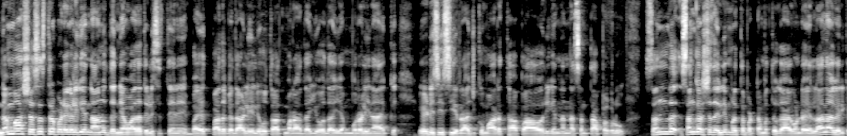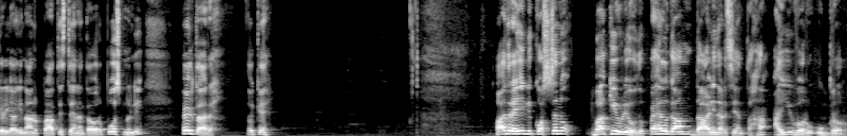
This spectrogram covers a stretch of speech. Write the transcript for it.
ನಮ್ಮ ಸಶಸ್ತ್ರ ಪಡೆಗಳಿಗೆ ನಾನು ಧನ್ಯವಾದ ತಿಳಿಸುತ್ತೇನೆ. ಭಯೋತ್ಪಾದಕ ದಾಳಿಯಲ್ಲಿ ಹುತಾತ್ಮರಾದ ಯೋಧ M. Murali Nayak, A D C C Rajkumar Thapa ಅವರಿಗೆ ನನ್ನ ಸಂತಾಪಗಳು. ಸಂದ, ಸಂಘರ್ಷದಲ್ಲಿ ಮೃತಪಟ್ಟ ಮತ್ತು ಗಾಯಗೊಂಡ ಎಲ್ಲ ನಾಗರಿಕರಿಗಾಗಿ ನಾನು ಪ್ರಾರ್ಥಿಸ್ತೇನೆ ಅಂತ ಅವರು ಪೋಸ್ಟ್ನಲ್ಲಿ ಹೇಳ್ತಾರೆ. ಓಕೆ? ಆದರೆ ಇಲ್ಲಿ ಕ್ವಶನು ಬಾಕಿ ಉಳಿಯುವುದು. ಪೆಹಲ್ಗಾಮ್ ದಾಳಿ ನಡೆಸಿದಂತಹ ಐವರು ಉಗ್ರರು.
